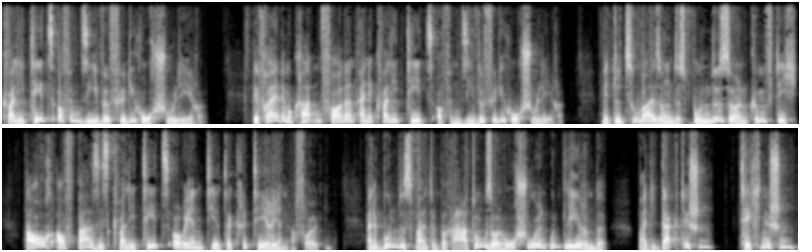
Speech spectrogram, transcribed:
Qualitätsoffensive für die Hochschullehre. Wir Freie Demokraten fordern eine Qualitätsoffensive für die Hochschullehre. Mittelzuweisungen des Bundes sollen künftig auch auf Basis qualitätsorientierter Kriterien erfolgen. Eine bundesweite Beratung soll Hochschulen und Lehrende bei didaktischen, technischen,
